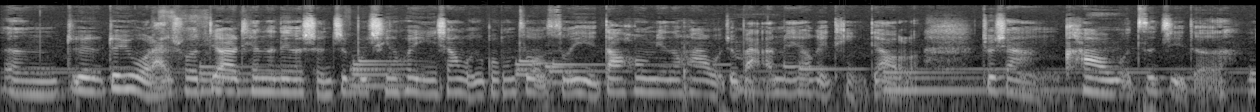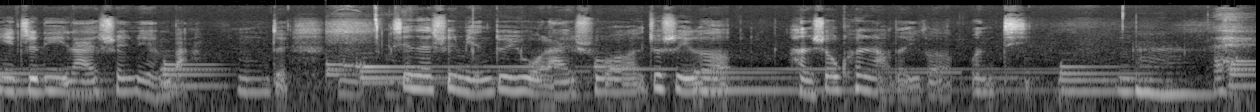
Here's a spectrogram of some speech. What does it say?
嗯，对，对于我来说，第二天的那个神志不清会影响我的工作，所以到后面的话，我就把安眠药给停掉了，就想靠我自己的意志力来睡眠吧。嗯，对，嗯，现在睡眠对于我来说就是一个很受困扰的一个问题。嗯哎，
